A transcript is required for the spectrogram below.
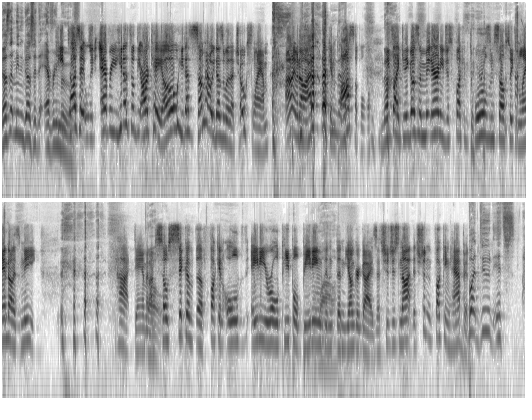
doesn't mean he does it to every He move. He does it with every. He does it with the RKO. He does somehow he does it with a choke slam. I don't even know how that's fucking No. possible. No. He's like he goes in the midair and he just fucking twirls himself so he can land on his knee. God damn it! No. I'm so sick of the fucking old 80 year old people beating Wow. the, the younger guys. That should just not. That shouldn't fucking happen. But dude, it's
